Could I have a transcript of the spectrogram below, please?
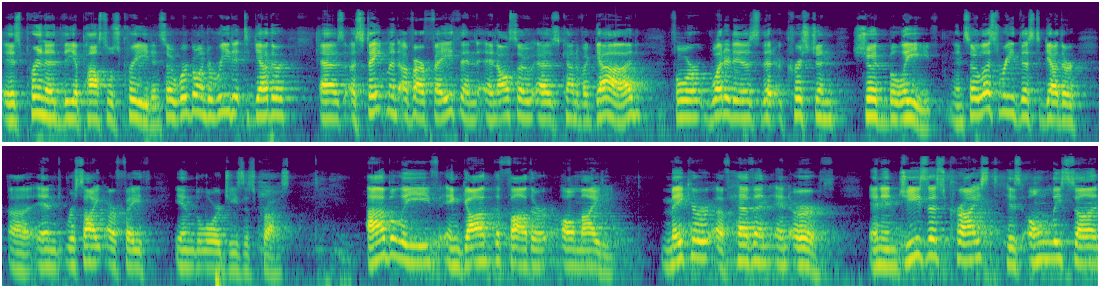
is printed the Apostles' Creed. And so we're going to read it together as a statement of our faith and, and also as kind of a guide for what it is that a Christian should believe. And so let's read this together uh, and recite our faith in the Lord Jesus Christ. I believe in God the Father Almighty, maker of heaven and earth, and in Jesus Christ, his only Son,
